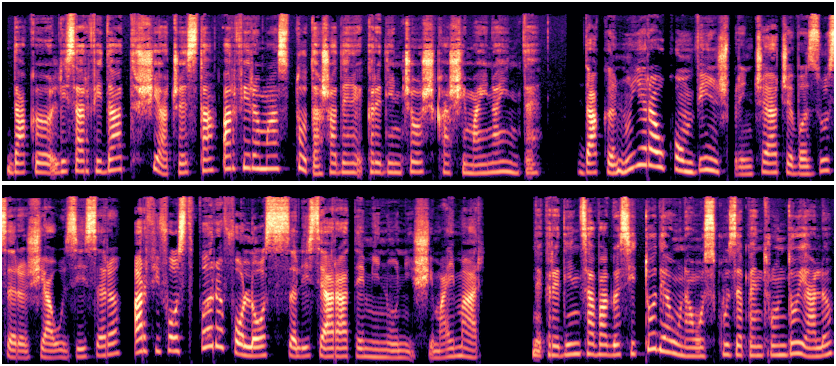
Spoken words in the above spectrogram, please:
Dacă li s-ar fi dat și acesta, ar fi rămas tot așa de necredincioși ca și mai înainte. Dacă nu erau convinși prin ceea ce văzuseră și auziseră, ar fi fost fără folos să li se arate minuni și mai mari. Necredința va găsi totdeauna o scuză pentru îndoială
